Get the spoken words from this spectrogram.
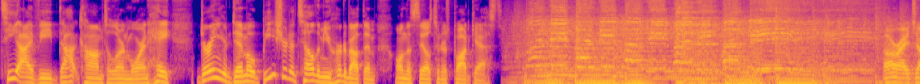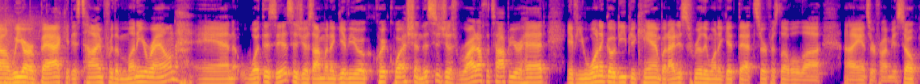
T I V.com to learn more. And hey, during your demo, be sure to tell them you heard about them on the Sales Tuners podcast. All right, John, we are back. It is time for the money round. And what this is, is just I'm going to give you a quick question. This is just right off the top of your head. If you want to go deep, you can, but I just really want to get that surface level uh, uh, answer from you. So,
